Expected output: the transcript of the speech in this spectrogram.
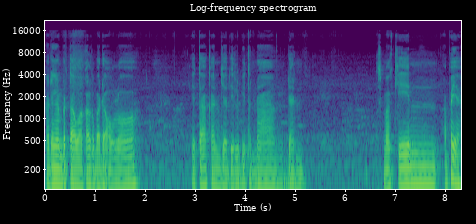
Nah dengan bertawakal kepada Allah, kita akan jadi lebih tenang dan semakin apa ya?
